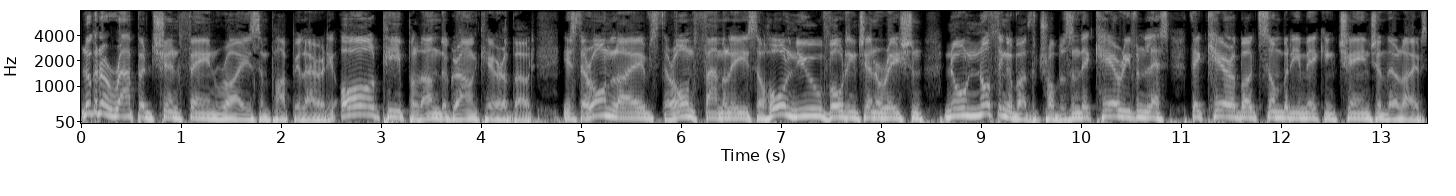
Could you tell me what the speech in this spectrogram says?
Look at her rapid Sinn Féin rise in popularity. All people on the ground care about is their own lives, their own families, a whole new voting generation know nothing about the troubles and they care even less. They care about somebody making change in their lives.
